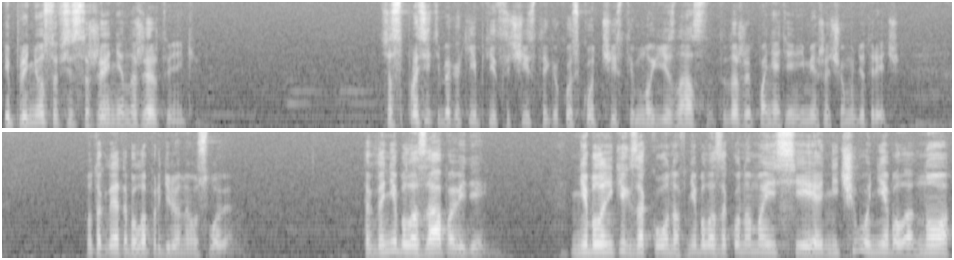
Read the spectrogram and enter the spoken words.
и принес все сожжения на жертвенники. Сейчас спроси тебя, какие птицы чистые, какой скот чистый. Многие из нас, ты даже понятия не имеешь, о чем идет речь. Но тогда это было определенное условие. Тогда не было заповедей, не было никаких законов, не было закона Моисея, ничего не было. Но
